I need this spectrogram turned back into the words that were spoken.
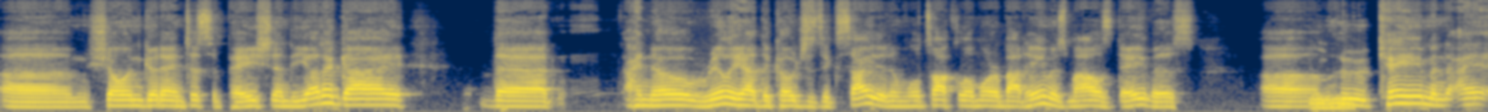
um, showing good anticipation. The other guy that I know really had the coaches excited, and we'll talk a little more about him, is Miles Davis, um, mm-hmm. who came and I,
